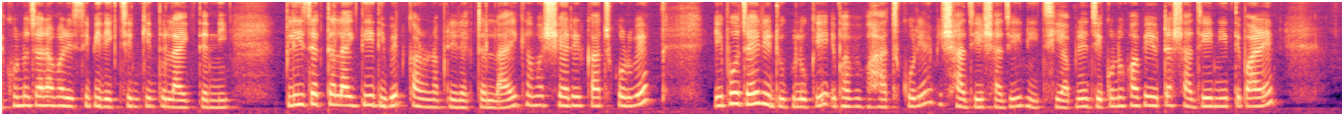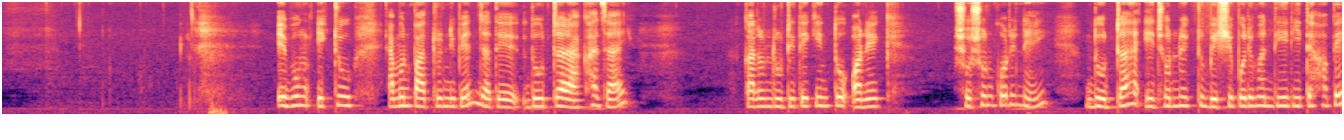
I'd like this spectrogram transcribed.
এখনও যারা আমার রেসিপি দেখছেন কিন্তু লাইক দেননি প্লিজ একটা লাইক দিয়ে দিবেন, কারণ আপনার একটা লাইক আমার শেয়ারের কাজ করবে। এ পর্যায়ে রিডুগুলোকে এভাবে ভাজ করে আমি সাজিয়ে সাজিয়ে নিচ্ছি। আপনি যে কোনোভাবে এটা সাজিয়ে নিতে পারেন। এবং একটু এমন পাত্র নেবেন যাতে দুধটা রাখা যায়। কারণ রুটিতে কিন্তু অনেক শোষণ করে নেয়। দুধটা এই জন্য একটু বেশি পরিমাণ দিয়ে দিতে হবে।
